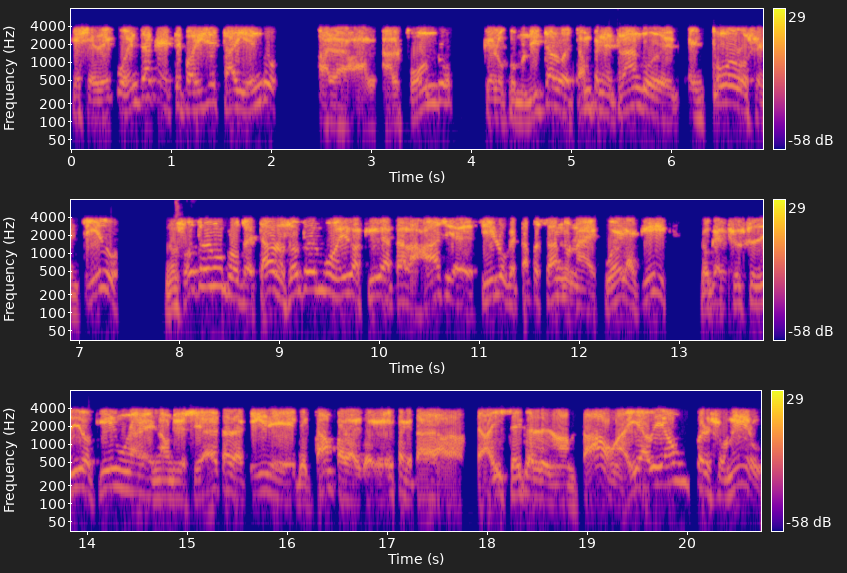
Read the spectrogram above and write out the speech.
que se dé cuenta que este país está yendo al, al, fondo, que los comunistas lo están penetrando en todos los sentidos, nosotros hemos protestado, nosotros hemos ido aquí a Tallahassee a decir lo que está pasando en la escuela aquí, lo que ha sucedido aquí en, la universidad esta de aquí de, Tampa, esta que está ahí cerca de Downtown. Ahí había un personero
